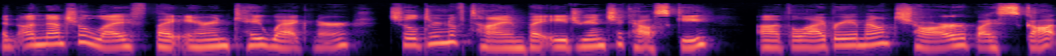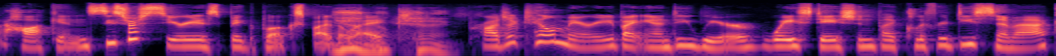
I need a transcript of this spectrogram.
An Unnatural Life by Erin K. Wagner, Children of Time by Adrian Tchaikovsky, uh, The Library of Mount Char by Scott Hawkins. These are serious big books, by the yeah, way. no kidding. Project Hail Mary by Andy Weir, Waystation by Clifford D. Simak,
